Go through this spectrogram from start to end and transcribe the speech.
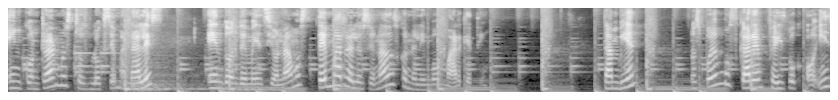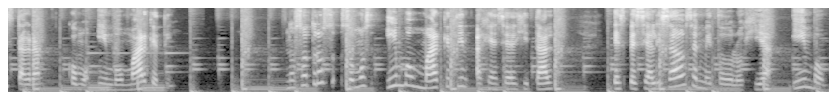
encontrar nuestros blogs semanales en donde mencionamos temas relacionados con el inbound marketing. También nos pueden buscar en Facebook o Instagram como Inbound Marketing. Nosotros somos Inbound Marketing Agencia Digital especializados en metodología Inbound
